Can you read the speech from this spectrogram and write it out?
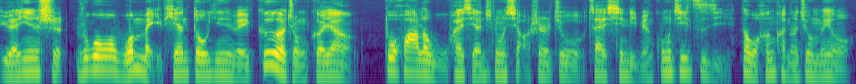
原因是，如果我每天都因为各种各样多花了五块钱这种小事就在心里面攻击自己，那我很可能就没有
